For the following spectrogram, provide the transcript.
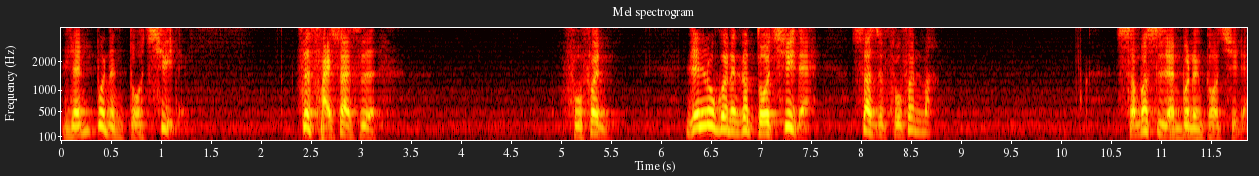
人不能夺去的，这才算是福分。人如果能够夺去的，算是福分吗？什么是人不能夺去的？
